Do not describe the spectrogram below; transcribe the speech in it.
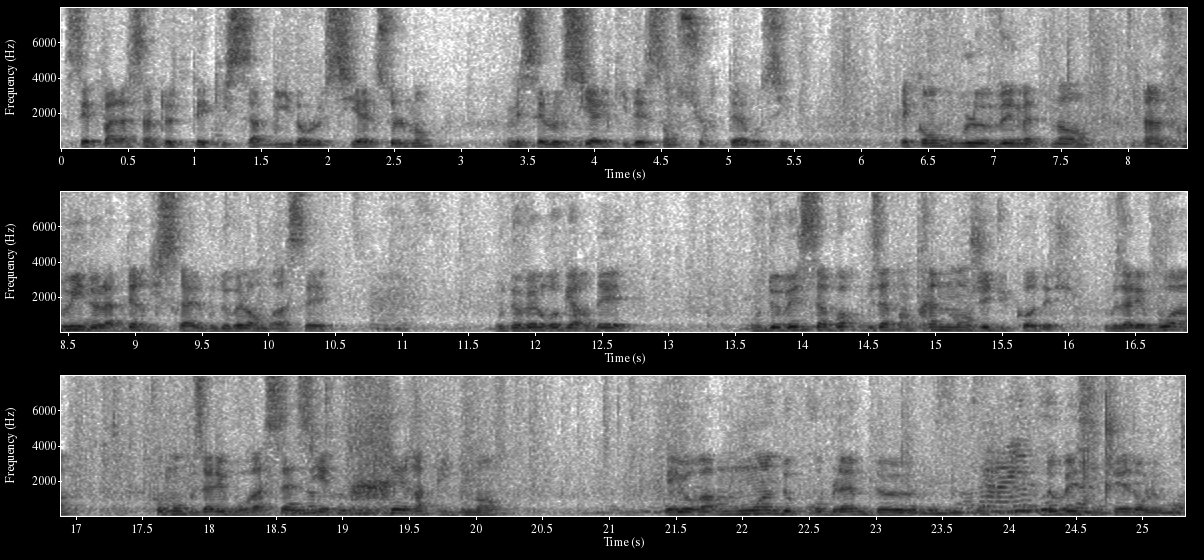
c'est pas la sainteté qui s'habille dans le ciel seulement, mais c'est le ciel qui descend sur terre aussi. Et quand vous levez maintenant un fruit de la terre d'Israël, vous devez l'embrasser. Vous devez le regarder. Vous devez savoir que vous êtes en train de manger du Kodesh. Vous allez voir comment vous allez vous rassasier très rapidement et il y aura moins de problèmes de- d'obésité dans le monde.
